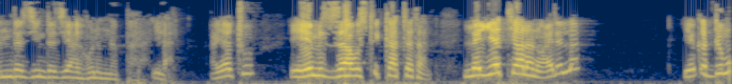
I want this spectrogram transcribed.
እንደዚህ እንደዚህ አይሆንም ነበረ ይላል። አያችሁ? ይሄም እዛ ውስጥ ይካተታል። ለየት ያለ ነው አይደለም የቅድሙ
